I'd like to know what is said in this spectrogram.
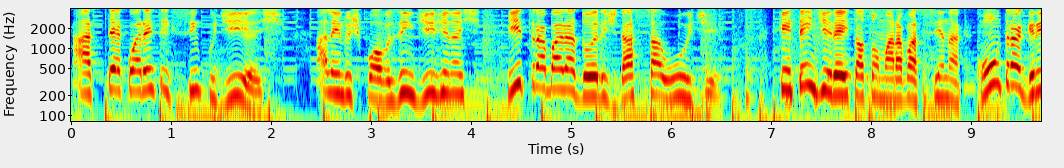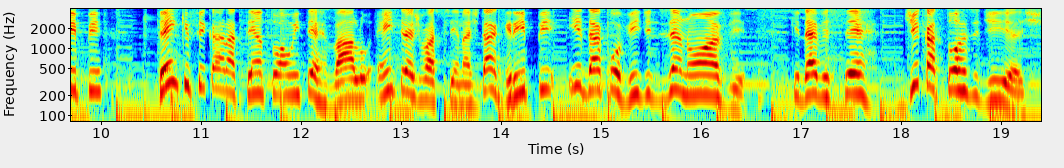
até 45 dias, além dos povos indígenas e trabalhadores da saúde. Quem tem direito a tomar a vacina contra a gripe tem que ficar atento ao intervalo entre as vacinas da gripe e da Covid-19, que deve ser de 14 dias.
